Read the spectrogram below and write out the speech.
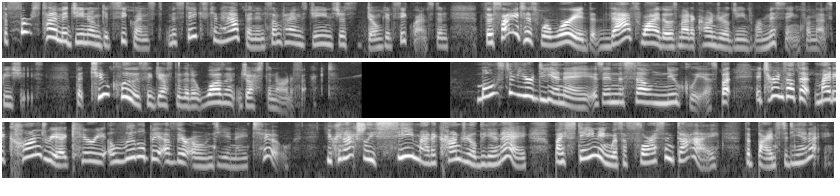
The first time a genome gets sequenced, mistakes can happen and sometimes genes just don't get sequenced. And the scientists were worried that that's why those mitochondrial genes were missing from that species. But two clues suggested that it wasn't just an artifact. Most of your DNA is in the cell nucleus, but it turns out that mitochondria carry a little bit of their own DNA too. You can actually see mitochondrial DNA by staining with a fluorescent dye that binds to DNA.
